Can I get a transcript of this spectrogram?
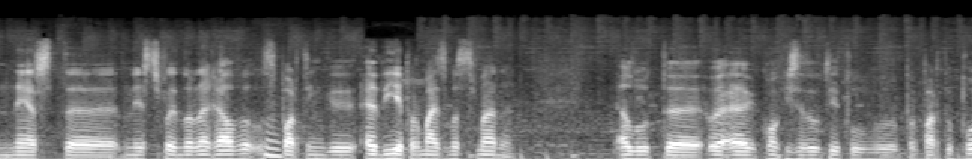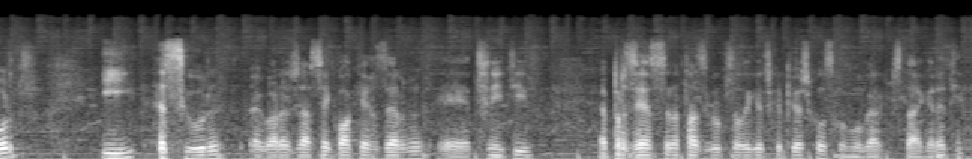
nesta, neste esplendor na relva. O hum. Sporting adia por mais uma semana a luta, a conquista do título por parte do Porto e assegura, agora já sem qualquer reserva, é definitivo, a presença na fase de grupos da Liga dos Campeões com o segundo lugar que está garantido.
